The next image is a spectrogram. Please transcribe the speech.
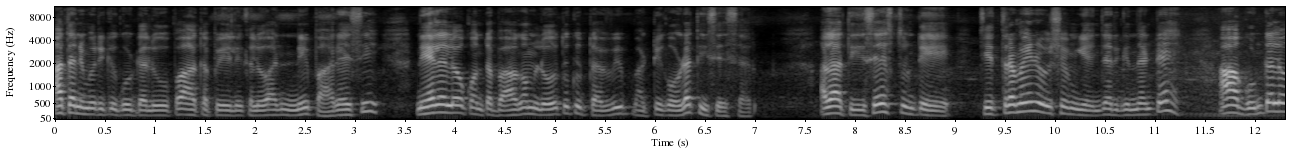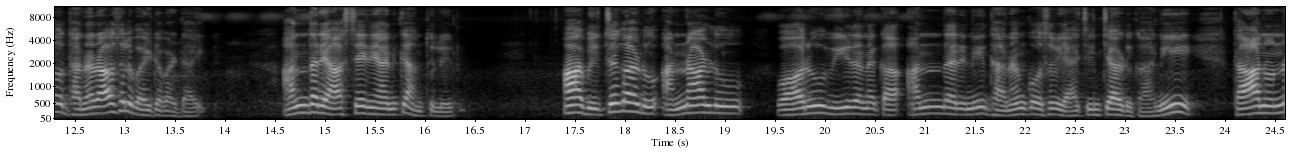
అతని మురికి గుడ్డలు పాత పేలికలు అన్నీ పారేసి నేలలో కొంత భాగం లోతుకు తవ్వి మట్టి కూడా తీసేశారు. అలా తీసేస్తుంటే చిత్రమైన విషయం ఏం జరిగిందంటే ఆ గుంటలో ధనరాశులు బయటపడ్డాయి. అందరి ఆశ్చర్యానికి అంతులేదు. ఆ బిచ్చగాడు అన్నాళ్ళు వారు వీరనక అందరినీ ధనం కోసం యాచించాడు కానీ తానున్న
